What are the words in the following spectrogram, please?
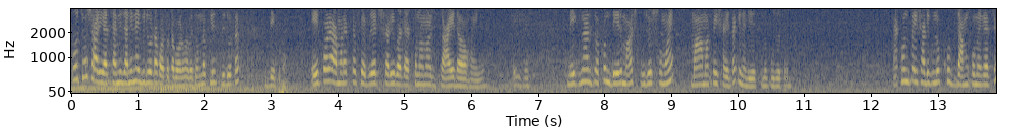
প্রচুর শাড়ি আছে, আমি জানি না ভিডিওটা কতটা বড় হবে, তোমরা প্লিজ ভিডিওটা দেখো। এরপরে আমার একটা ফেভারিট শাড়ি বাট এখন আমার গায়ে দেওয়া হয়নি। এই যে, মেঘনার যখন দেড় মাস পুজোর সময়, মা আমাকে এই শাড়িটা কিনে দিয়েছিল পুজোতে। এখন তো এই শাড়িগুলো খুব দাম কমে গেছে।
